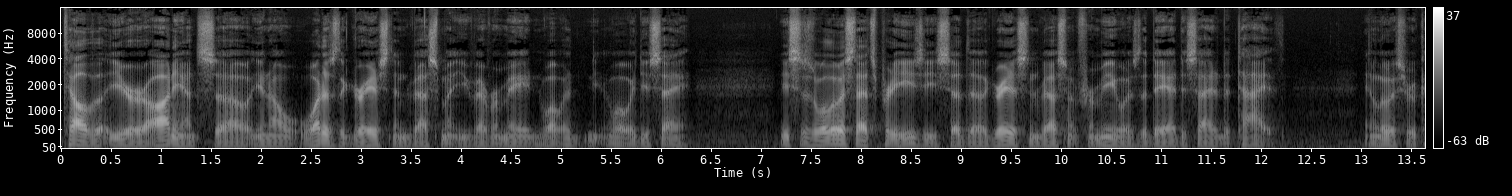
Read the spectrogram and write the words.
tell the, your audience, uh, you know, what is the greatest investment you've ever made, what would, what would you say? He says, Well, Louis, that's pretty easy. He said, The greatest investment for me was the day I decided to tithe. And Louis Rook,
